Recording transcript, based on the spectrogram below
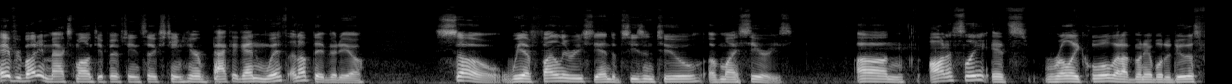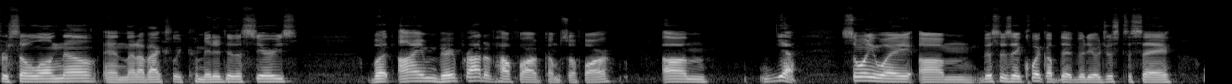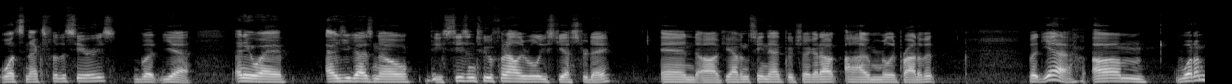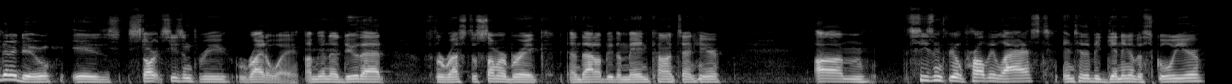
Hey everybody, Max Monty 1516 here, back again with an update video. So, we have finally reached the end of season 2 of my series. Um, honestly, it's really cool that I've been able to do this for so long now, and that I've actually committed to this series. But I'm very proud of how far I've come so far. Um, yeah. So anyway, um, this is a quick update video just to say what's next for the series. But yeah, anyway, as you guys know, the season two finale released yesterday, and uh, if you haven't seen that, go check it out. I'm really proud of it. But yeah, um, what I'm gonna do is start season three right away. I'm gonna do that for the rest of summer break, and that'll be the main content here. Um, season three will probably last into the beginning of the school year,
